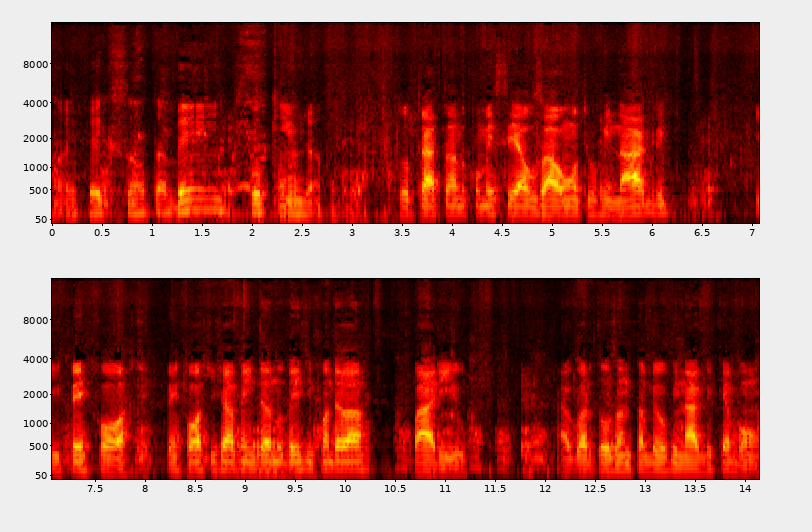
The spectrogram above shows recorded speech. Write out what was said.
A infecção tá bem pouquinho já. Tô tratando, comecei a usar ontem o vinagre e Penforte. Penforte já vem dando desde quando ela pariu. Agora estou usando também o vinagre que é bom.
